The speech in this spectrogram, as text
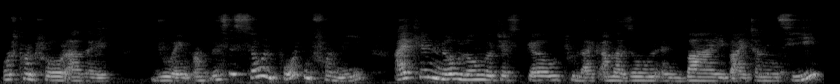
What control are they doing? And this is so important for me. I can no longer just go to like Amazon and buy vitamin C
